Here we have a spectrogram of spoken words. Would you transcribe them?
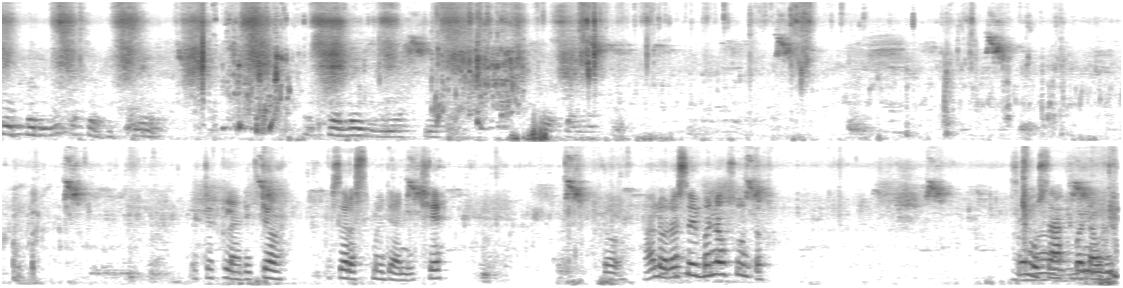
મને તું ફરી અસર છે અસર લઈ જઈને ચકલાની ચણ સરસ મજાની છે. તો હાલો રસોઈ બનાવશું તો. શેનું શાક બનાવવું?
